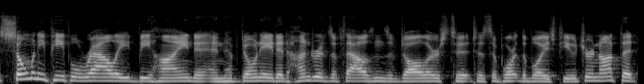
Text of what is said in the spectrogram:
so many people rallied behind and have donated hundreds of thousands of dollars to, to support the boy's future, not that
